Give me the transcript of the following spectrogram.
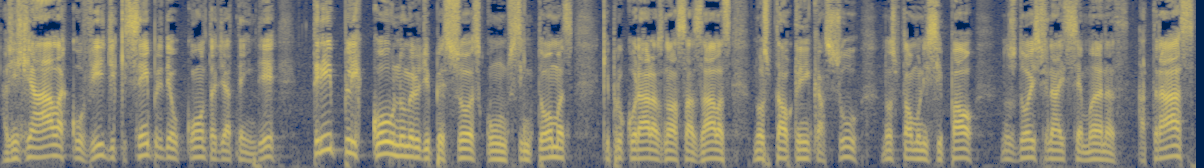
A gente tinha a ala Covid que sempre deu conta de atender. Triplicou o número de pessoas com sintomas que procuraram as nossas alas no Hospital Clínica Sul, no Hospital Municipal, nos dois finais de semana atrás,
